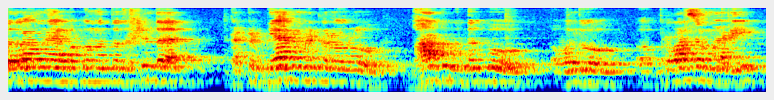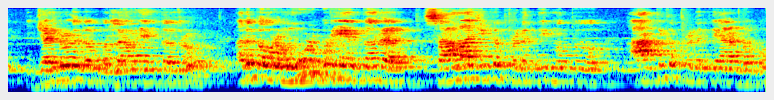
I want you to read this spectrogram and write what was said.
ಬದಲಾವಣೆ ಆಗಬೇಕು ಅನ್ನೋಂಥ ದೃಷ್ಟಿಯಿಂದ ಡಾಕ್ಟರ್ ಬಿ ಆರ್ ಅಂಬೇಡ್ಕರ್ ಅವರು ಭಾರತ ಉದ್ದಕ್ಕೂ ಒಂದು ಪ್ರವಾಸ ಮಾಡಿ ಜನರೊಳಗೆ ಬದಲಾವಣೆ ಅಂತಂದರು. ಅದಕ್ಕೆ ಅವರ ಮೂಲ ಗುರಿ ಅಂತಂದ್ರೆ ಸಾಮಾಜಿಕ ಪ್ರಗತಿ ಮತ್ತು ಆರ್ಥಿಕ ಪ್ರಗತಿ ಆಗಬೇಕು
